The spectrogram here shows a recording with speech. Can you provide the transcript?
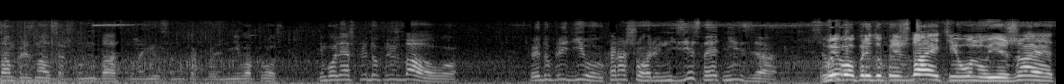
сам признался, что, ну, да, остановился, ну, как бы, не вопрос. Тем более, я же предупреждал его, предупредил его, хорошо, говорю, здесь стоять нельзя. Всё, Вы его предупреждаете, он уезжает.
